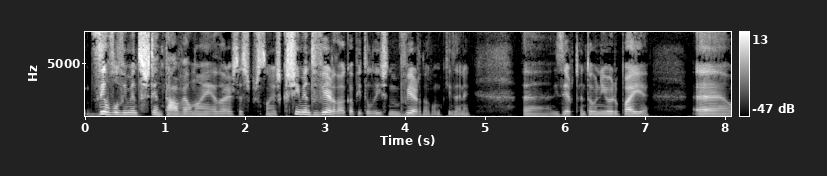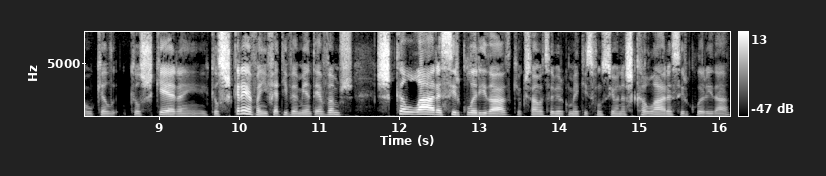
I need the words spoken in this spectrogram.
desenvolvimento sustentável, não é? Adoro estas expressões. Crescimento verde, ou capitalismo verde, ou como quiserem uh, dizer. Portanto, a União Europeia Uh, o, que ele, o, que eles querem, o que eles escrevem efetivamente é vamos escalar a circularidade, que eu gostava de saber como é que isso funciona, escalar a circularidade.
